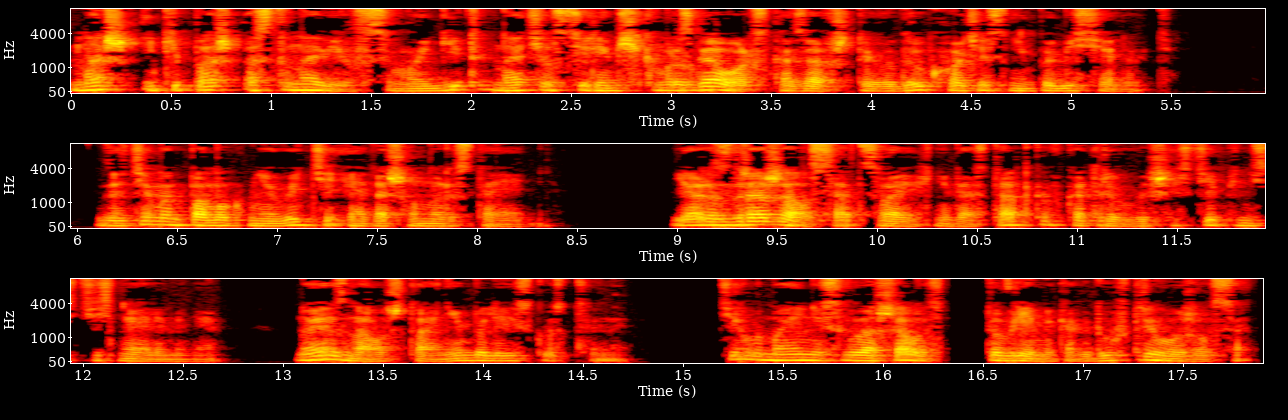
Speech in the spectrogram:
Наш экипаж остановился. Мой гид начал с тюремщиком разговор, сказав, что его друг хочет с ним побеседовать. Затем он помог мне выйти и отошел на расстояние. Я раздражался от своих недостатков, которые в высшей степени стесняли меня но я знал, что они были искусственны. Тело мое не соглашалось, в то время как дух тревожился.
